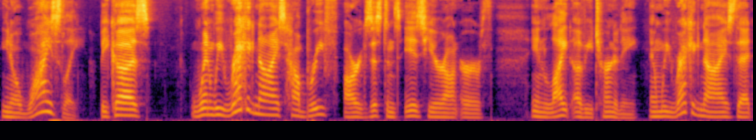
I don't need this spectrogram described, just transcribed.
you know, wisely. Because when we recognize how brief our existence is here on earth in light of eternity, and we recognize that,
